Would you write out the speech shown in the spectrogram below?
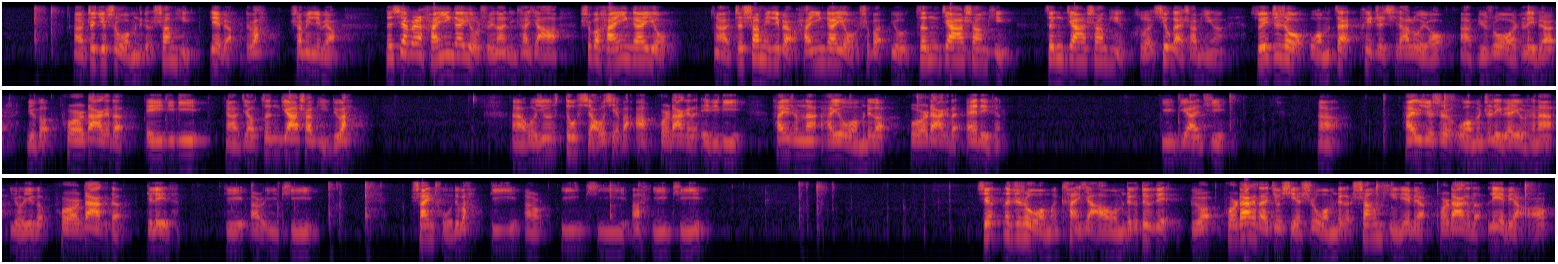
啊，这就是我们这个商品列表，对吧？商品列表，那下边还应该有谁呢？你看一下啊，是不是还应该有啊？这商品列表还应该有，是不有增加商品、增加商品和修改商品啊？所以这时候我们再配置其他路由啊，比如说我这里边有个 product add 啊，叫增加商品，对吧？啊，我就都小写吧啊，product add，还有什么呢？还有我们这个 product edit，edit 啊，还有就是我们这里边有什么呢？有一个 product delete，d l e t e，删除对吧？d l e t e 啊，e t e。行，那这是我们看一下啊，我们这个对不对？比如 product 就显示我们这个商品列表，product 列表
